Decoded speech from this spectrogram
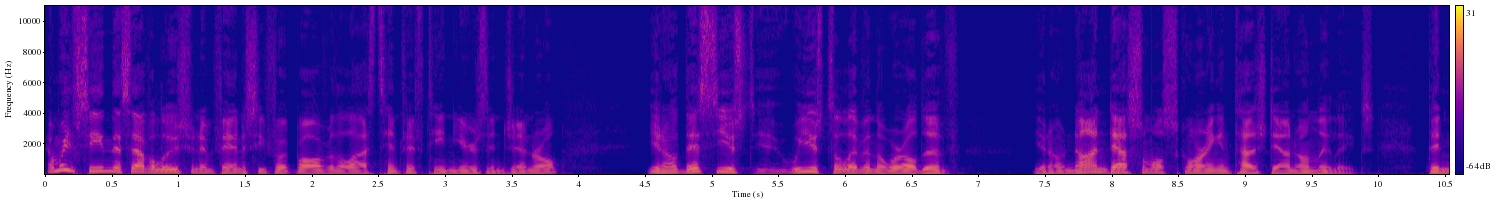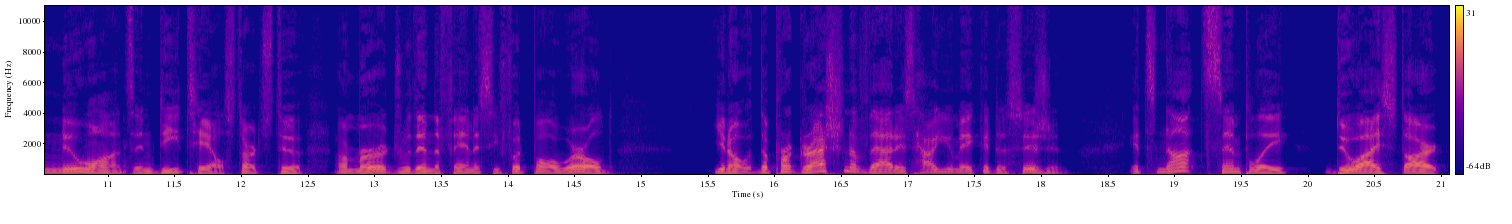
and we've seen this evolution in fantasy football over the last 10, 15 years in general. You know, this used we used to live in the world of you know, non-decimal scoring and touchdown only leagues. Then nuance and detail starts to emerge within the fantasy football world. You know, the progression of that is how you make a decision. It's not simply do I start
